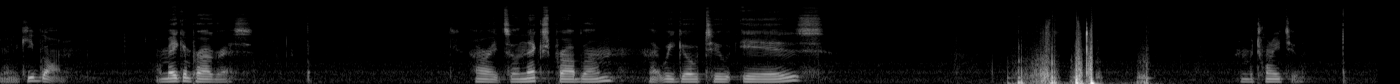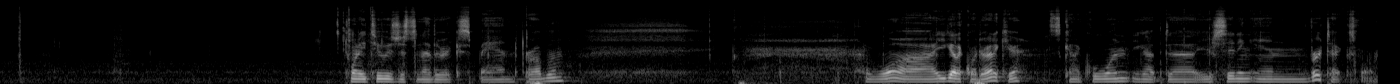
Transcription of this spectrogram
we're going to keep going. We're making progress. Alright, so the next problem that we go to is number 22. 22 is just another expand problem. Why? You got a quadratic here. It's kind of cool one. You got uh, you're sitting in vertex form.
